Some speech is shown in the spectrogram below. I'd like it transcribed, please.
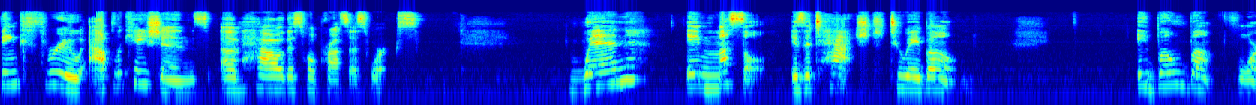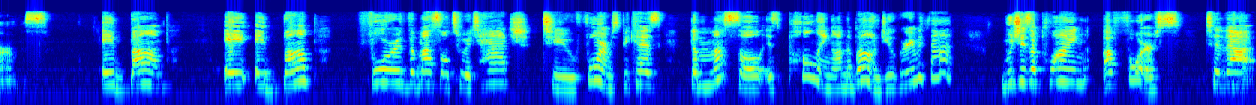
think through applications of how this whole process works. When a muscle is attached to a bone, a bone bump forms. A bump, a, a bump for the muscle to attach to forms because the muscle is pulling on the bone. Do you agree with that? Which is applying a force to that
